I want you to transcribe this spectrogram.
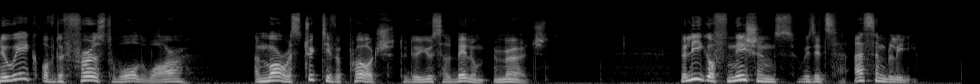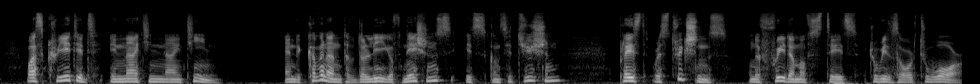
the wake of the First World War, a more restrictive approach to the jus ad bellum emerged. The League of Nations, with its assembly, was created in 1919, and the Covenant of the League of Nations, its constitution, placed restrictions on the freedom of states to resort to war.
